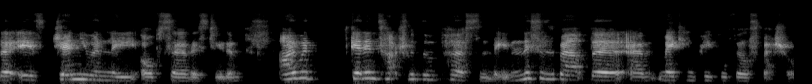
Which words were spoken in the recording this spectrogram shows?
that is genuinely of service to them, I would get in touch with them personally. And this is about the um, making people feel special.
